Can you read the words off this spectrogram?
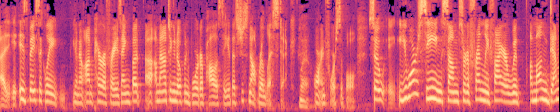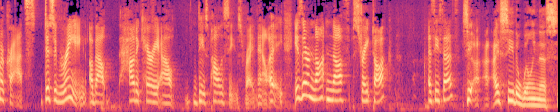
uh, is basically, you know, I'm paraphrasing, but uh, amounting an open border policy that's just not realistic right. or enforceable. So you are seeing some sort of friendly fire with among Democrats disagreeing about how to carry out these policies right now. Uh, is there not enough straight talk, as he says? See, I, I see the willingness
